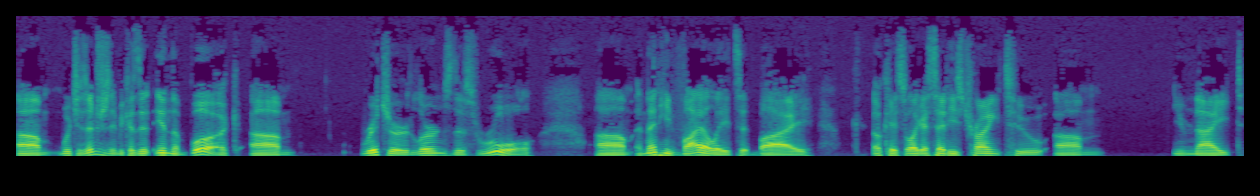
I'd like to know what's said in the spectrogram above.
Um, which is interesting because it, in the book, um, Richard learns this rule Um, and then he violates it by, okay, so like I said, he's trying to um, unite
